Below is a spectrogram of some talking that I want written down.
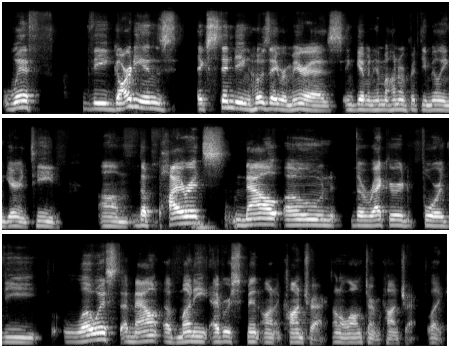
with the Guardians extending Jose Ramirez and giving him 150 million guaranteed. Um, the Pirates now own the record for the lowest amount of money ever spent on a contract, on a long term contract. Like,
